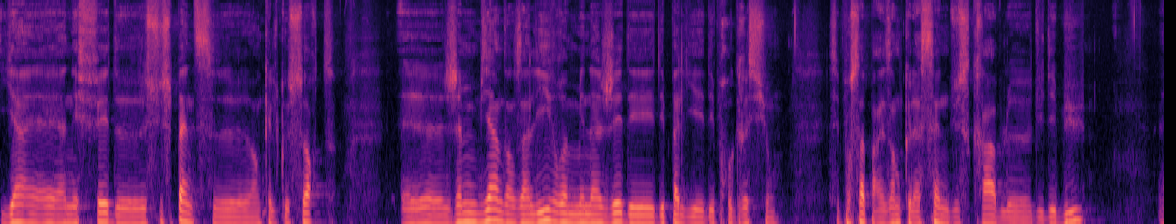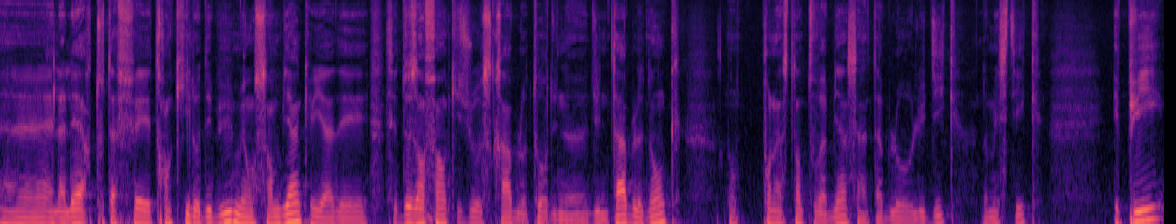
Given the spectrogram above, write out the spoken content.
il y a un effet de suspense euh, en quelque sorte. Euh, j'aime bien dans un livre ménager des, paliers, des progressions. C'est pour ça, par exemple, que la scène du Scrabble du début, elle a l'air tout à fait tranquille au début, mais on sent bien qu'il y a ces deux enfants qui jouent au Scrabble autour d'une table. Donc, pour l'instant, tout va bien. C'est un tableau ludique, domestique. Et puis,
